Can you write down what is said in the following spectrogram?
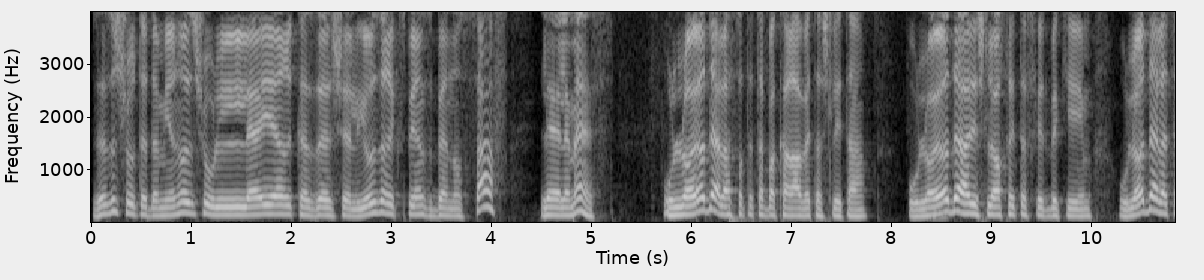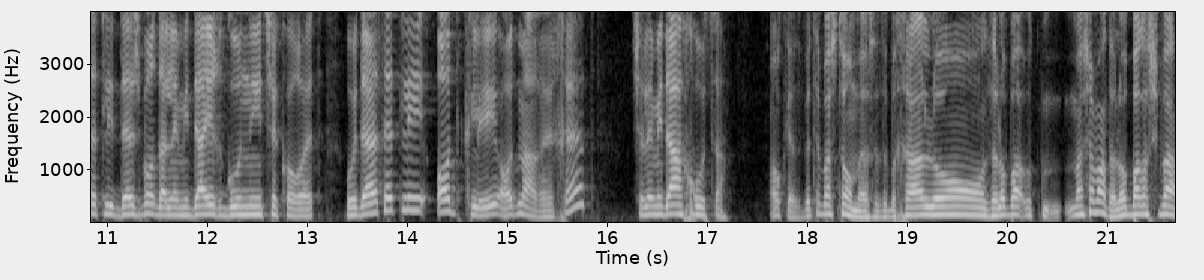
זה איזשהו, תדמיינו איזשהו layer כזה של user experience בנוסף ל-LMS. הוא לא יודע לעשות את הבקרה ואת השליטה. הוא לא יודע לשלוח לי את הפידבקים, הוא לא יודע לתת לי דשבורד על למידה ארגונית שקורית, הוא יודע לתת לי עוד כלי, עוד מערכת, של למידה החוצה. אוקיי, אז בעצם מה שאתה אומר, שזה בכלל לא, זה לא, בר- מה שאמרת, לא בר השוואה.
